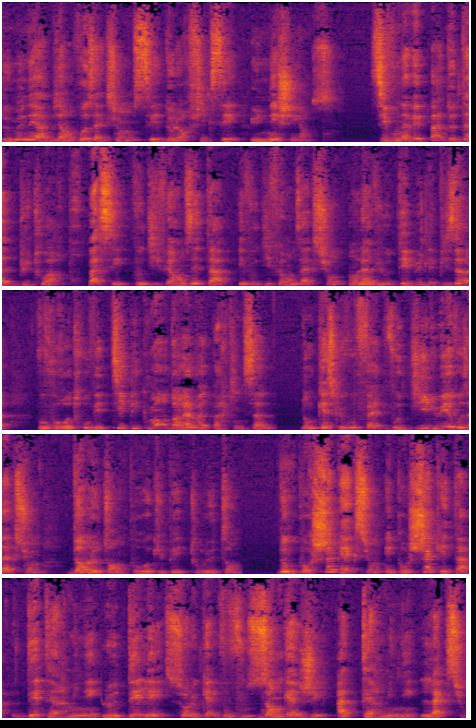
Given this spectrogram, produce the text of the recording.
de mener à bien vos actions, c'est de leur fixer une échéance. Si vous n'avez pas de date butoir pour passer vos différentes étapes et vos différentes actions, on l'a vu au début de l'épisode, vous vous retrouvez typiquement dans la loi de Parkinson. Donc qu'est-ce que vous faites? Vous diluez vos actions dans le temps pour occuper tout le temps. Donc pour chaque action et pour chaque étape, déterminez le délai sur lequel vous vous engagez à terminer l'action.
